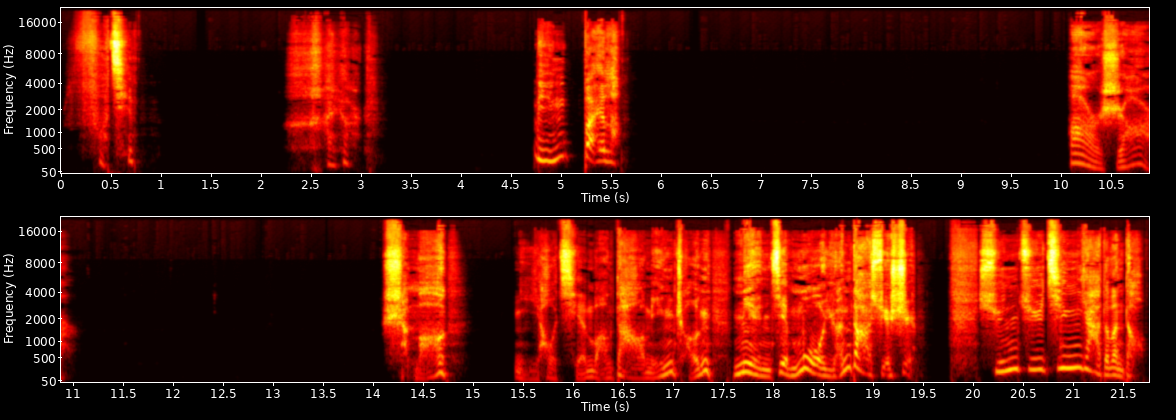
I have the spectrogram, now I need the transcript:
父亲，孩儿明白了。”二十二？什么？你要前往大明城面见墨元大学士？荀居惊讶的问道：“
